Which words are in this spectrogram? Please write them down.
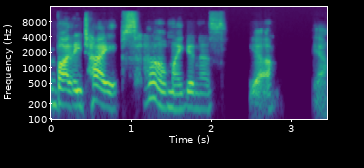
body types. Oh my goodness. Yeah. Yeah.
